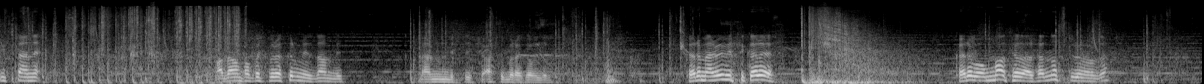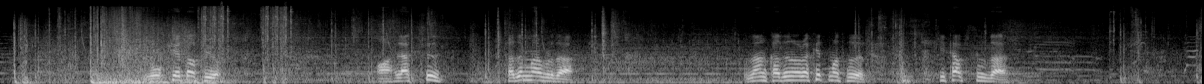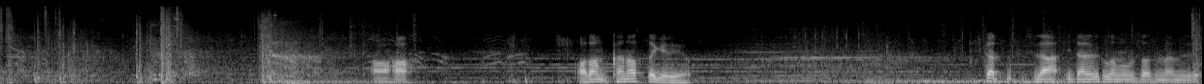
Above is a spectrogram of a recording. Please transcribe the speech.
Üç tane Adam papaç bırakır mıyız lan biz? Mermim bitti. Artık bırakabilirim. Karı mermi bitti karı. Karı bomba atıyorlar. Sen nasıl duruyorsun orada? Roket atıyor. Ahlaksız. Kadın var burada. Ulan kadına roket mi atılır? Kitapsızlar. Aha. Adam kanat da geliyor. Dikkat silah idareli kullanmamız lazım mermileri.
